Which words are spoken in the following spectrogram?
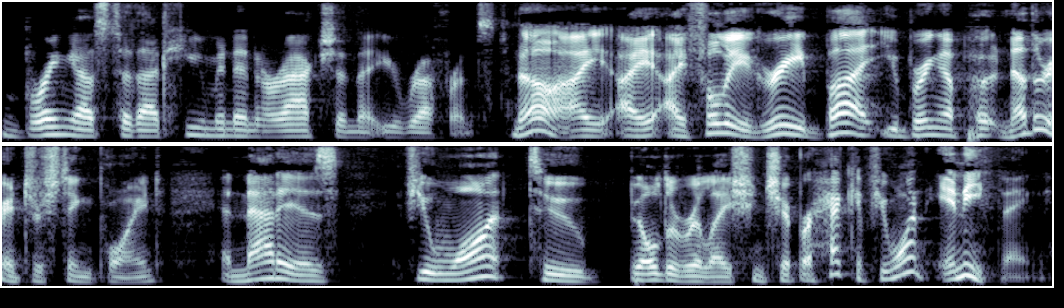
bring us to that human interaction that you referenced. No, I, I, I fully agree. But you bring up another interesting point, and that is if you want to build a relationship, or heck, if you want anything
